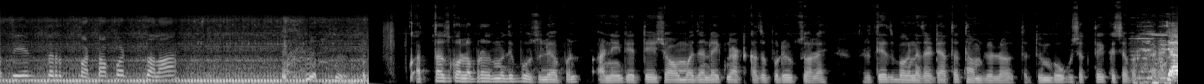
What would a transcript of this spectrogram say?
असेल तर पटापट चला. आत्ताच कोल्हापुरामध्ये पोहोचलो आपण आणि तेथे शाहू मैदानला एक नाटकाचा प्रयोग चालू आहे. तर तेच बघण्यासाठी आता थांबलेलो आहोत. तर तुम्ही बघू शकता कशा प्रकारे त्या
